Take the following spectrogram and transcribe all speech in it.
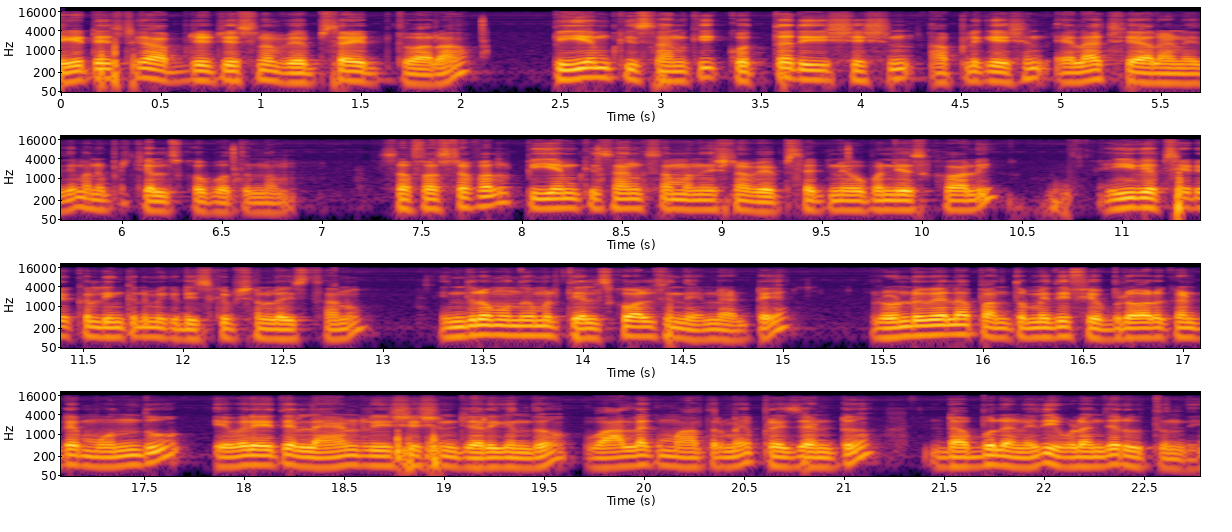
లేటెస్ట్గా అప్డేట్ చేసిన వెబ్సైట్ ద్వారా పిఎం కిసాన్కి కొత్త రిజిస్ట్రేషన్ అప్లికేషన్ ఎలా చేయాలనేది మనం ఇప్పుడు తెలుసుకోబోతున్నాం. So first of all PM కిసాన్కి సంబంధించిన వెబ్సైట్ని ఓపెన్ చేసుకోవాలి. ఈ వెబ్సైట్ యొక్క లింక్ని మీకు డిస్క్రిప్షన్లో ఇస్తాను. ఇందులో ముందుగా మీరు తెలుసుకోవాల్సింది ఏంటంటే రెండు వేల పంతొమ్మిది ఫిబ్రవరి కంటే ముందు ఎవరైతే ల్యాండ్ రిజిస్ట్రేషన్ జరిగిందో వాళ్ళకు మాత్రమే ప్రజెంట్ డబ్బులు అనేది ఇవ్వడం జరుగుతుంది.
